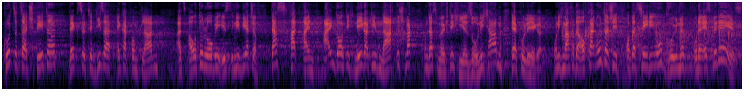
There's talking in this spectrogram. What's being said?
Kurze Zeit später wechselte dieser Eckhard von Kladen als Autolobbyist in die Wirtschaft. Das hat einen eindeutig negativen Nachgeschmack und das möchte ich hier so nicht haben, Herr Kollege. Und ich mache da auch keinen Unterschied, ob das CDU, Grüne oder SPD ist.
